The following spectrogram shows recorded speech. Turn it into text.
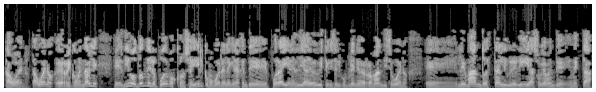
Está bueno, está bueno, es recomendable. Eh, Diego, ¿dónde lo podemos conseguir? Como para que la gente por ahí en el día de hoy, viste que es el cumpleaños de Román, dice, bueno, eh, le mando, está en librerías, obviamente en esta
